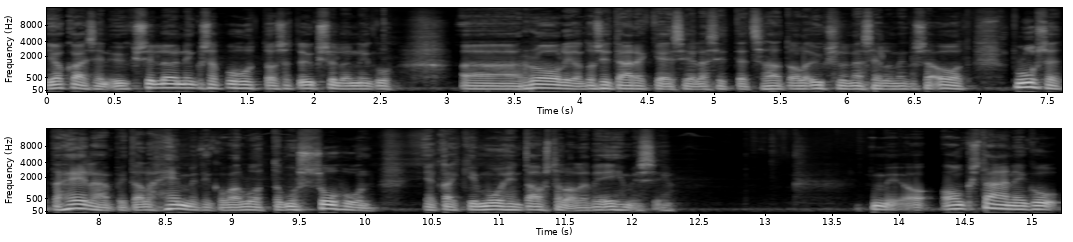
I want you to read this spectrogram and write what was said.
jokaisen yksilön, niin kuin sä puhut tuossa, että yksilön niin kuin, ää, rooli on tosi tärkeä siellä sitten, että sä saat olla yksilönä sellainen kuin sä oot. Plus, että heillähän pitää olla hemmetin kova luottamus suhun ja kaikkiin muihin taustalla oleviin ihmisiin. Onko tämä niin kuin,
